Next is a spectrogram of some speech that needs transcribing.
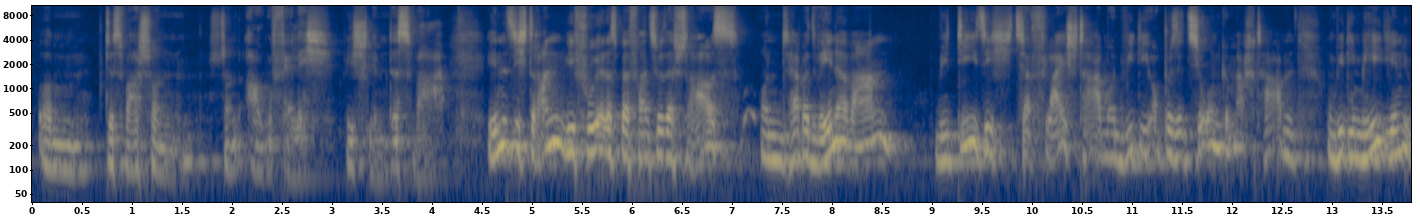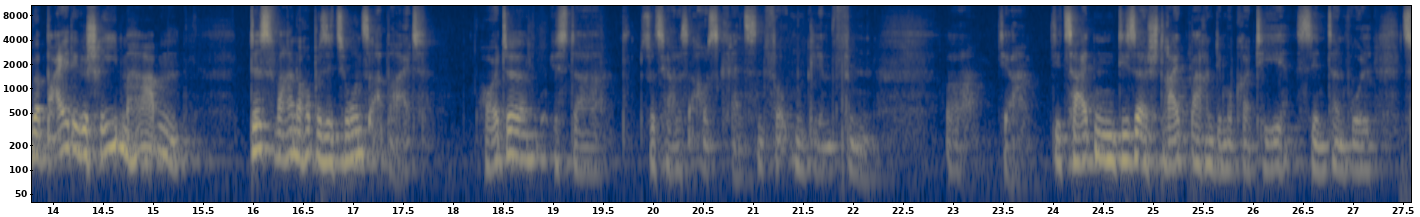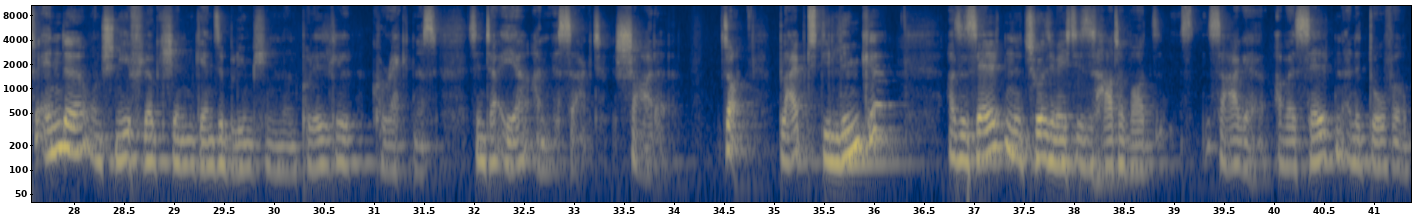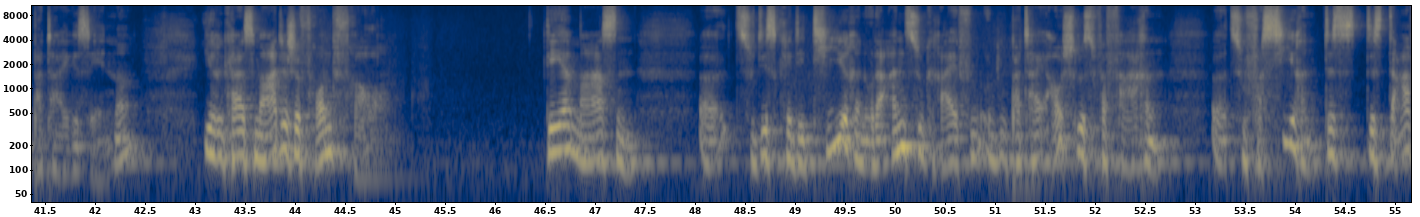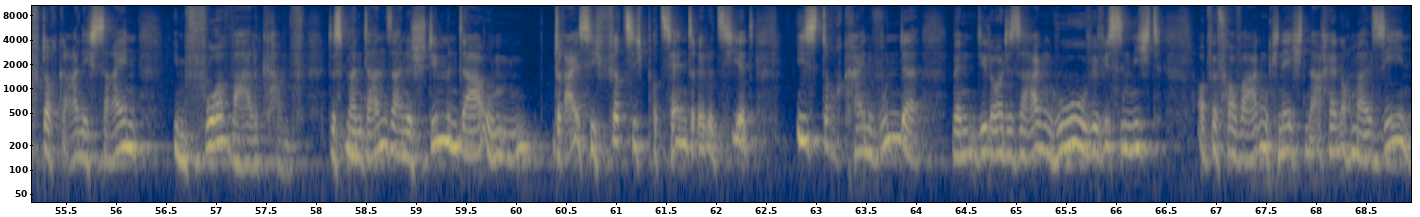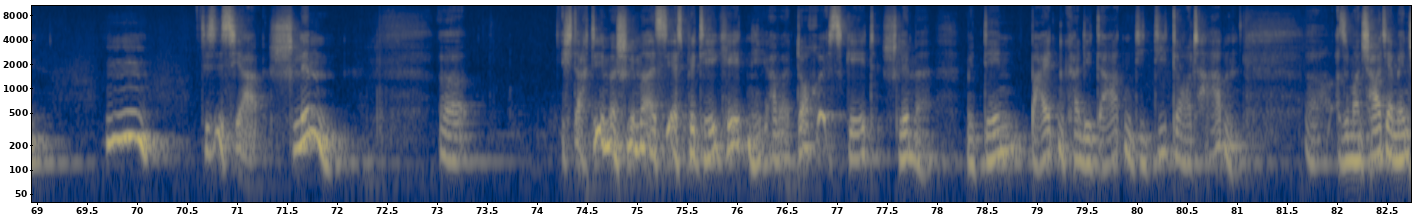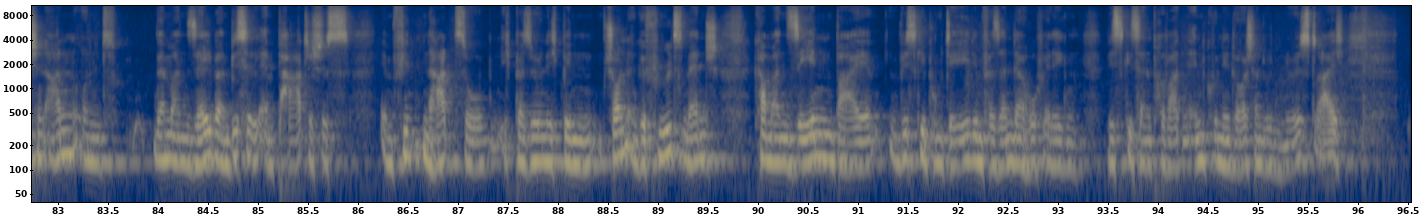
Ähm, das war schon, schon augenfällig, wie schlimm das war. Erinnern sich dran, wie früher das bei Franz Josef Strauß und Herbert Wehner waren? Wie die sich zerfleischt haben und wie die Opposition gemacht haben und wie die Medien über beide geschrieben haben. Das war noch Oppositionsarbeit. Heute ist da soziales Ausgrenzen, Verunglimpfen. Oh, ja, die Zeiten dieser streitbaren Demokratie sind dann wohl zu Ende und Schneeflöckchen, Gänseblümchen und Political Correctness sind da eher angesagt. Schade. So, bleibt die Linke. Also selten, entschuldigen Sie, wenn ich dieses harte Wort sage, aber selten eine doofere Partei gesehen. Ne? Ihre charismatische Frontfrau dermaßen äh, zu diskreditieren oder anzugreifen und ein Parteiausschlussverfahren äh, zu forcieren. Das, das darf doch gar nicht sein im Vorwahlkampf, dass man dann seine Stimmen da um 30, 40 Prozent reduziert. Ist doch kein Wunder, wenn die Leute sagen, huh, wir wissen nicht, ob wir Frau Wagenknecht nachher noch mal sehen. Hm, das ist ja schlimm. Äh, ich dachte immer schlimmer als die SPD geht nicht, aber doch, es geht schlimmer mit den beiden Kandidaten, die die dort haben. Also man schaut ja Menschen an und wenn man selber ein bisschen empathisches Empfinden hat, so ich persönlich bin schon ein Gefühlsmensch, kann man sehen bei whisky.de, dem Versender hochwertigen Whiskys an privaten Endkunden in Deutschland und in Österreich,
